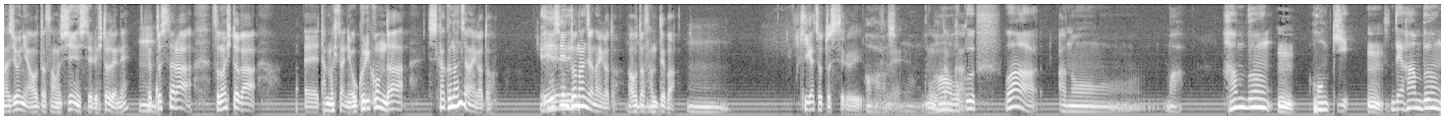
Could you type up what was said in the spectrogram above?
同じように青田さんを支援してる人でね、うん。ひょっとしたらその人が、えー玉木さんに送り込んだ資格なんじゃないかと、えー。エージェントなんじゃないかと。青田さんってば。うん。気がちょっとしてるああですね。ああ僕はあのーまあ半分うん。本気。うんで半分、ま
